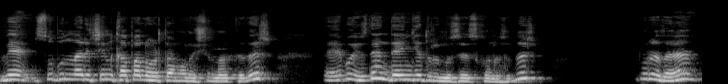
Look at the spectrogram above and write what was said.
Ve su bunlar için kapalı ortam oluşturmaktadır. E, bu yüzden denge durumu söz konusudur. Burada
